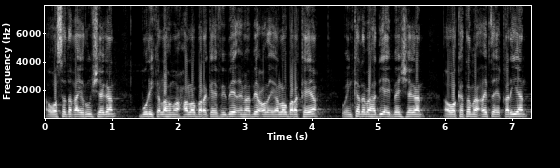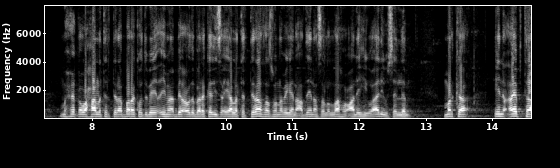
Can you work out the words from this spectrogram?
aw sadaqa ay run sheegaan burika lahuma waxaa loo barakeeya fii beycimaa beycooda ayaa loo barakeeya wain kadaba haddii ay been sheegaan aw katama ceebta ay qariyaan muxiqa waxaa la tirtiraa barakatu beycihima beecooda barakadiisa ayaa la tirtiraa saasuu nabigeena cadayna sala allahu calayhi waalihi wasalam marka in ceebta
